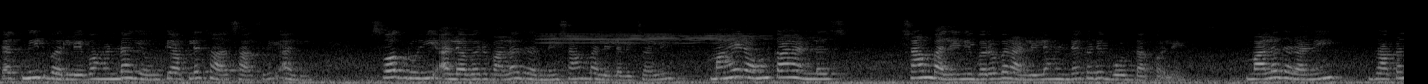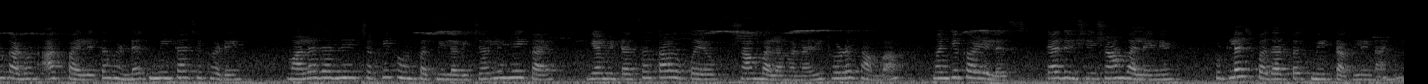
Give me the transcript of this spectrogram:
त्यात मीठ भरले व हंडा घेऊन ती आपल्या सा सासरी आली. स्वगृही आल्यावर मालाधरने श्यामबालेला विचारले माहेर राहून काय आणलंस? श्यामबालेने बरोबर आणलेल्या हंड्याकडे बोट दाखवले. मालाधराने झाकण काढून आत पाहिले तर हंड्यात मिठाचे खडे. मालाधरने चकित होऊन पत्नीला विचारले हे काय? या मिठाचा काय उपयोग? श्यामबाला म्हणाली थोडं थांबा. म्हणजे कळेलच. त्या दिवशी श्यामबालेने कुठल्याच पदार्थात मीठ टाकले नाही.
